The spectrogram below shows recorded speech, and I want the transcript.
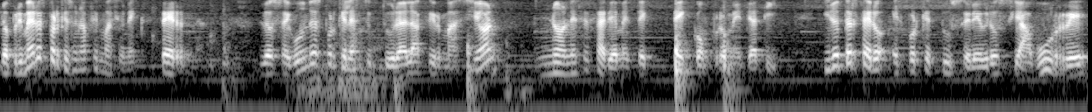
Lo primero es porque es una afirmación externa. Lo segundo es porque la estructura de la afirmación no necesariamente te compromete a ti. Y lo tercero es porque tu cerebro se aburre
